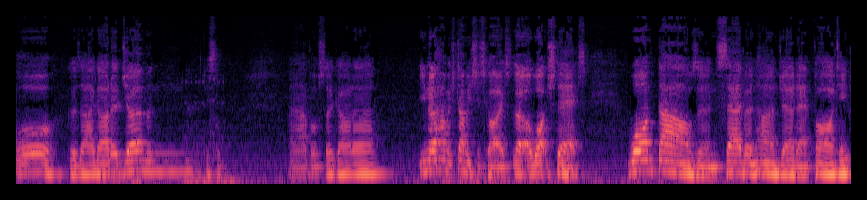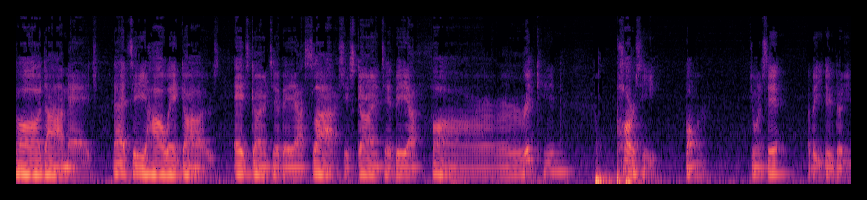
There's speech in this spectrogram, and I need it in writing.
Oh, cause I got a German pistol. And I've also got a. You know how much damage this guy's? Look, uh, watch this. 1,744 damage. Let's see how it goes. It's going to be a slash. It's going to be a freaking party bomber. Do you want to see it? I bet you do, don't you?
